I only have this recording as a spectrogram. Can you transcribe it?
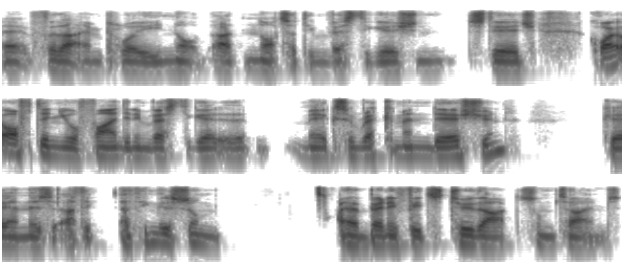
Uh, for that employee, not at not at investigation stage. Quite often, you'll find an investigator that makes a recommendation. Okay, and there's I think I think there's some uh, benefits to that sometimes.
